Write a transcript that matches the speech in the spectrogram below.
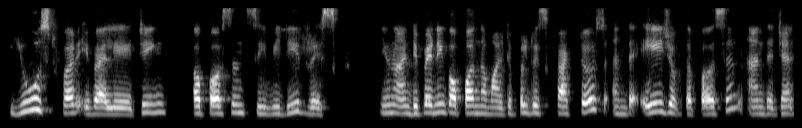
used for evaluating a person's CVD risk. You know, and depending upon the multiple risk factors and the age of the person and the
